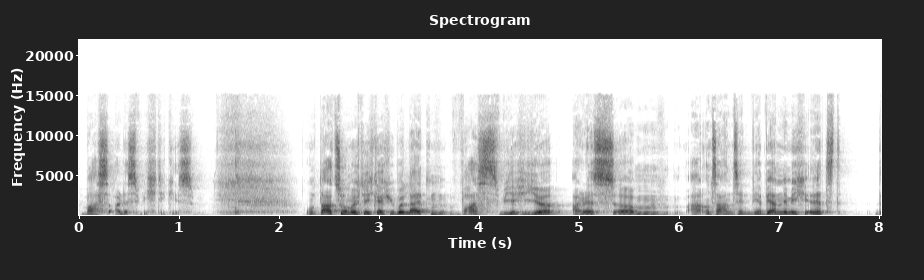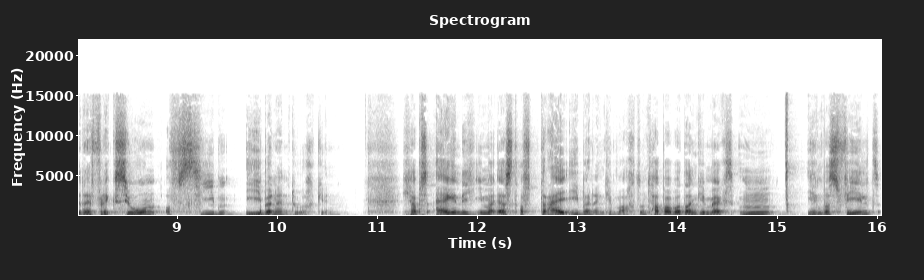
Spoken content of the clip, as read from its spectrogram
was alles wichtig ist. Und dazu möchte ich gleich überleiten, was wir hier alles ähm, uns ansehen. Wir werden nämlich jetzt Reflexion auf sieben Ebenen durchgehen. Ich habe es eigentlich immer erst auf drei Ebenen gemacht und habe aber dann gemerkt, mh, hm, irgendwas fehlt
